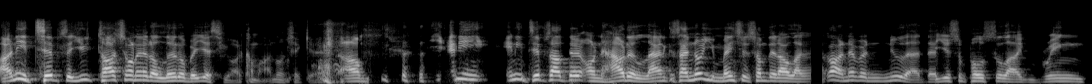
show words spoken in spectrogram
I need tips. That you touched on it a little bit. Yes, you are. Come on, don't shake your head. Um, any any tips out there on how to land? Because I know you mentioned something. I was like, oh, I never knew that. That you're supposed to like bring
